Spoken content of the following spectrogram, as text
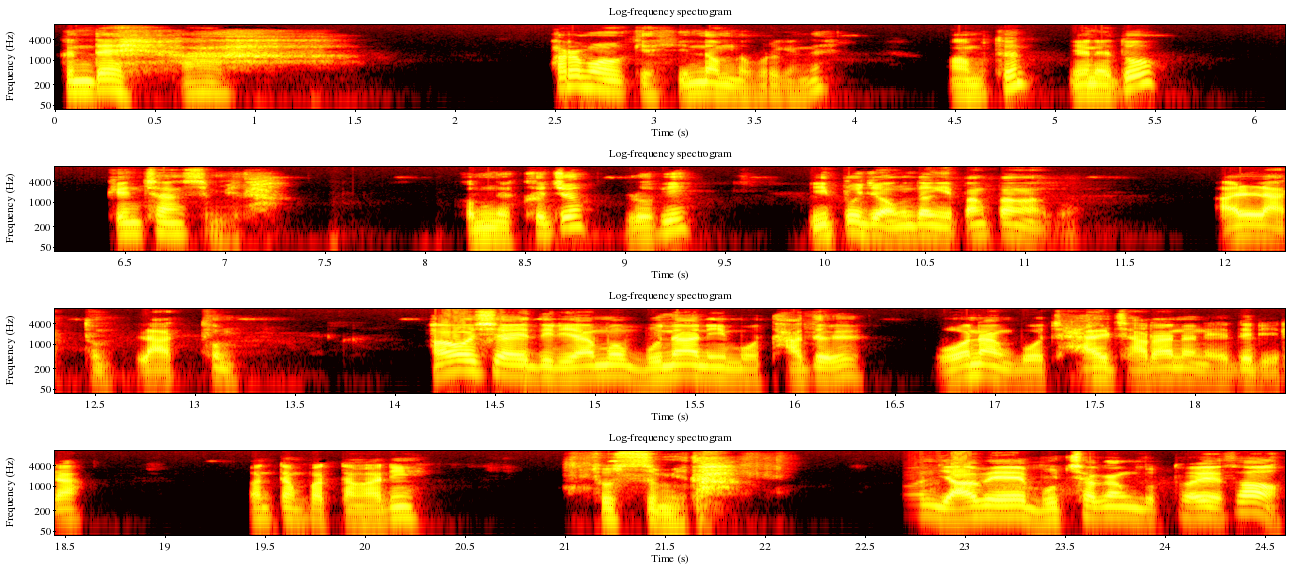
근데 아 팔아먹을 게 있나 없나 모르겠네. 아무튼 얘네도 괜찮습니다. 겁내 크죠? 루비? 이쁘죠? 엉덩이 빵빵하고. 알라툼, 라툼. 하우시아 애들이야 뭐 무난히 뭐 다들 워낙 뭐 잘 자라는 애들이라 반땅반땅하니 좋습니다. 야외 무차강부터 해서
